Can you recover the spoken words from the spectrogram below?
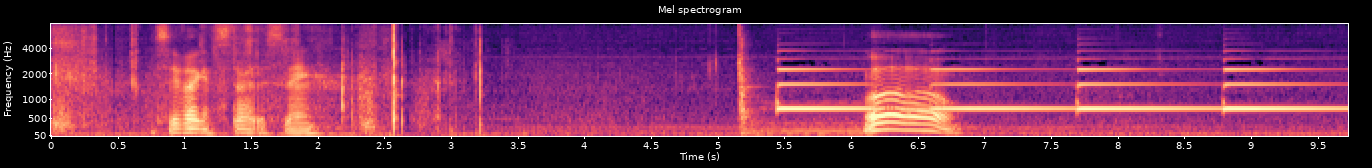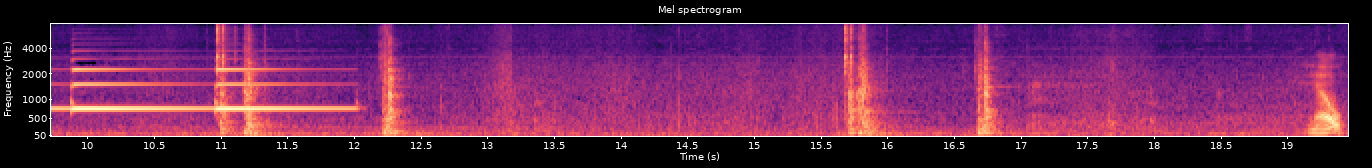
Let's see if I can start this thing. Whoa! Nope.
